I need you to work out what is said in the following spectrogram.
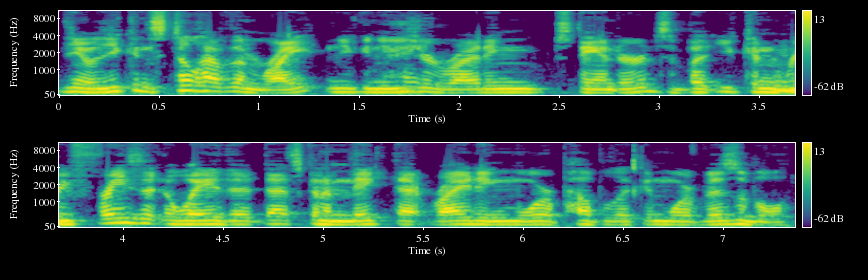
you know, you can still have them write and you can use Right. your writing standards, but you can Mhm. rephrase it in a way that that's going to make that writing more public and more visible.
